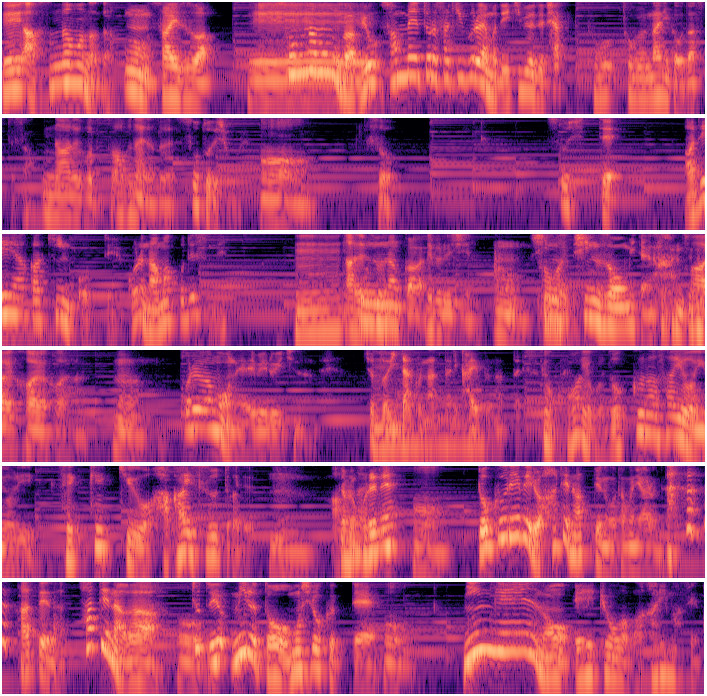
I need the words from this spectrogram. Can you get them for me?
えー、あ、そんなもんなんだ。うん、サイズは。えーそんなもんが秒3メートル先ぐらいまで1秒でピャッと飛ぶ何かを出すってさ、なるほど。危ないな、それ。外でしょ、こうん。れ。そう。そして、アデヤカ金庫っていう、これナマコですね。うーん。あ、こレベルんなんかレベル1じゃん。うん、心はい心臓みたいな感じの。はいはいはいはうん。これはもうね、レベル1なんで、ちょっと痛くなったり、痒くなったりすい。る。でも怖いよ、これ。毒の作用により、赤血球を破壊するって書いてある。うん。でもこれね、うん。毒レベルハテナっていうのがたまにあるんですよ。はてな。ハテナがうん、ちょっとよ見ると面白くって、うん。人間への影響はわかりません。っ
